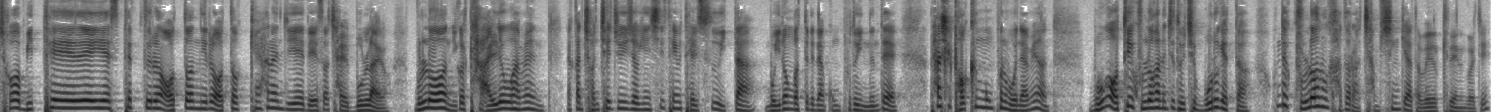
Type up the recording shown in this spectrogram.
저 밑에의 스탭들은 어떤 일을 어떻게 하는지에 대해서 잘 몰라요. 물론 이걸 다 알려고 하면 약간 전체주의적인 시스템이 될 수 있다. 뭐 이런 것들에 대한 공포도 있는데 사실 더 큰 공포는 뭐냐면 뭐가 어떻게 굴러가는지 도대체 모르겠다. 근데 굴러는 가더라. 참 신기하다. 왜 이렇게 되는 거지?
